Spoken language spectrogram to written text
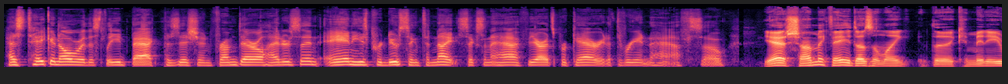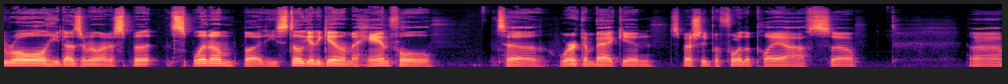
has taken over this lead back position from Darrell Henderson, and he's producing tonight six and a half yards per carry to three and a half. So Yeah, Sean McVay doesn't like the committee role. He doesn't really want to split split them, but he's still going to give them a handful to work them back in, especially before the playoffs. So, uh,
